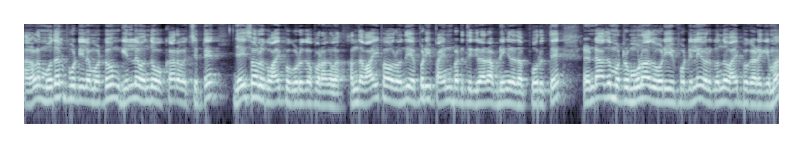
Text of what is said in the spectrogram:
அதனால் முதல் போட்டியில் மட்டும் கில்லை வந்து உட்கார வச்சுட்டு ஜெய்ஸ்வாலுக்கு வாய்ப்பு கொடுக்க போகிறாங்களாம் அந்த வாய்ப்பு அவர் வந்து எப்படி பயன்படுத்திக்கிறார் அப்படிங்கிறத பொறுத்து ரெண்டாவது மற்றும் மூணாவது ஓடிஐ போட்டியிலே இவருக்கு வந்து வாய்ப்பு கிடைக்குமா?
